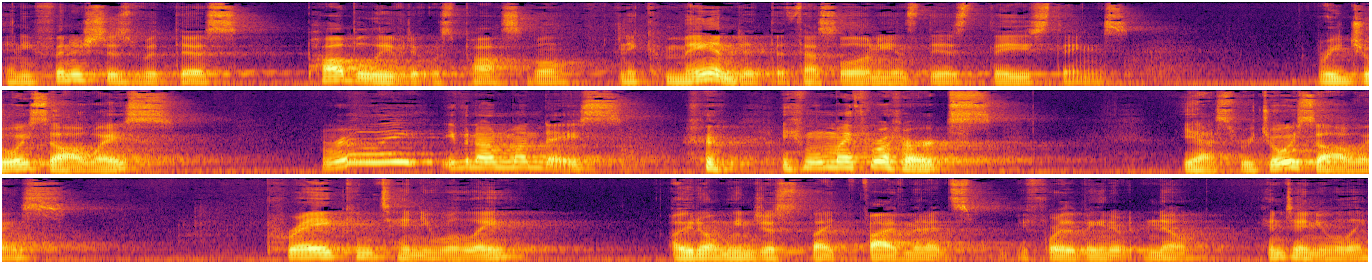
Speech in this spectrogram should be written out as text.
And he finishes with this Paul believed it was possible, and he commanded the Thessalonians these, these things Rejoice always. Really? Even on Mondays? even when my throat hurts. Yes, rejoice always. Pray continually. Oh, you don't mean just like five minutes before the beginning? No, continually.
